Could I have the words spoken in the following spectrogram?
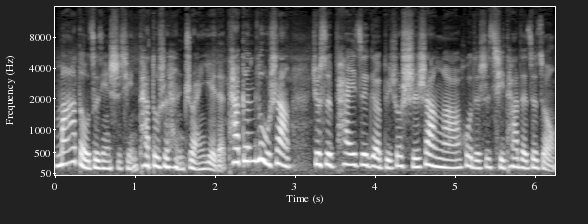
model 这件事情，他都是很专业的。他跟路上就是拍这个，比如说时尚啊，或者是其他的这种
